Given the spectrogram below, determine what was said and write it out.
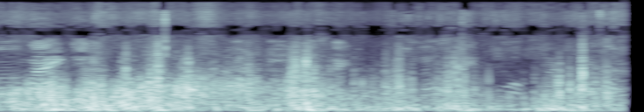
มือไม้ค่ะใส่แล้วใส่หมวกมาด้วยจ้ะ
